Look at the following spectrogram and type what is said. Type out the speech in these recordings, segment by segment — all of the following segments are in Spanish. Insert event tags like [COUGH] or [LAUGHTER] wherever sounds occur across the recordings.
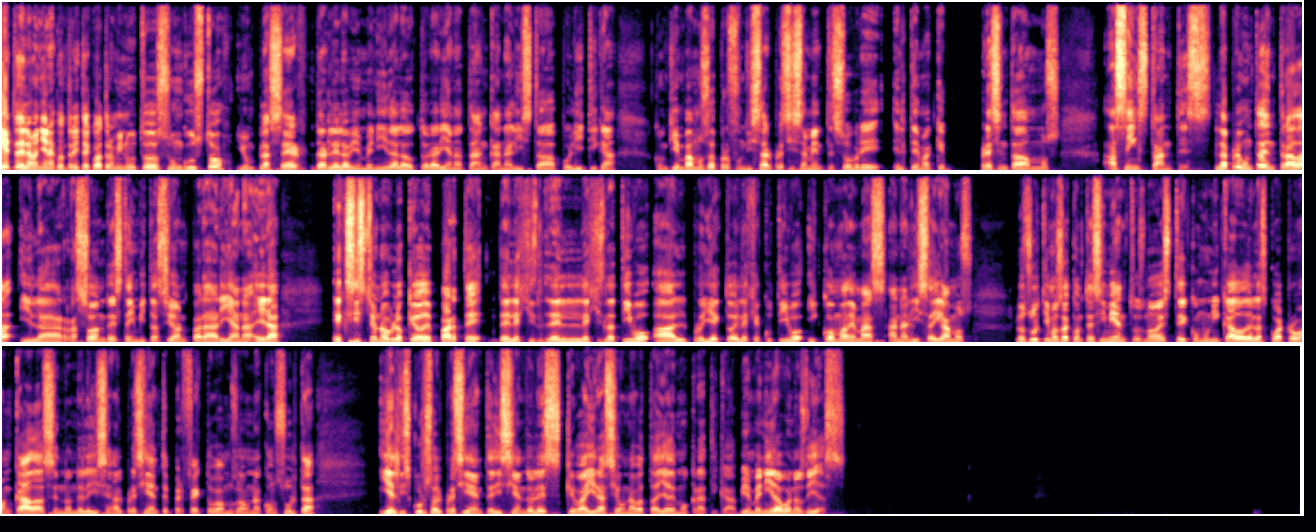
7 de la mañana con 34 minutos, un gusto y un placer darle la bienvenida a la doctora Ariana Tanca, analista política, con quien vamos a profundizar precisamente sobre el tema que presentábamos hace instantes. La pregunta de entrada y la razón de esta invitación para Ariana era, ¿existe o no bloqueo de parte del, legislativo al proyecto del Ejecutivo y cómo además analiza, digamos, los últimos acontecimientos, ¿no? Este comunicado de las cuatro bancadas en donde le dicen al presidente, perfecto, vamos a una consulta, y el discurso del presidente diciéndoles que va a ir hacia una batalla democrática. Bienvenida, buenos días.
